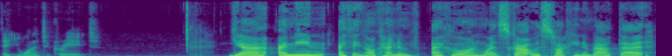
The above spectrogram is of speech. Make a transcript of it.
that you wanted to create? Yeah, I mean, I think I'll kind of echo on what Scott was talking about that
